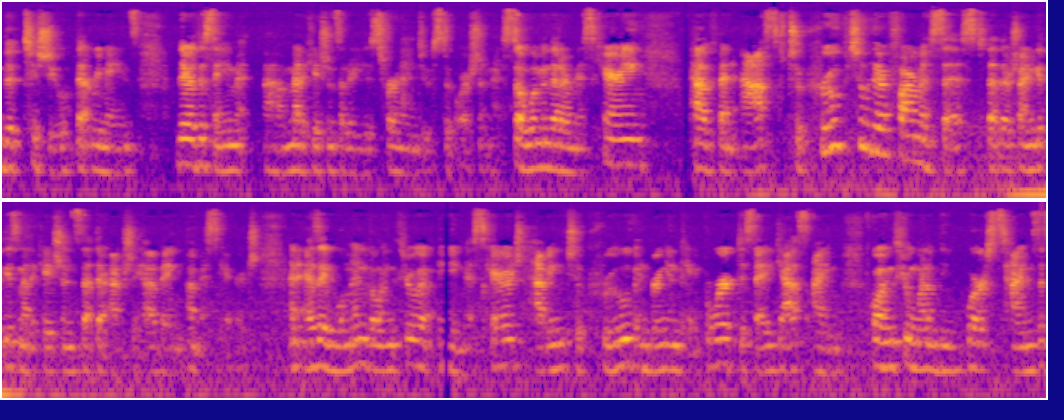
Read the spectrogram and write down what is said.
the tissue that remains, they're the same um, medications that are used for an induced abortion. So women that are miscarrying have been asked to prove to their pharmacist that they're trying to get these medications that they're actually having a miscarriage. And as a woman going through a, a, miscarriage, having to prove and bring in paperwork to say, yes, I'm going through one of the worst times,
